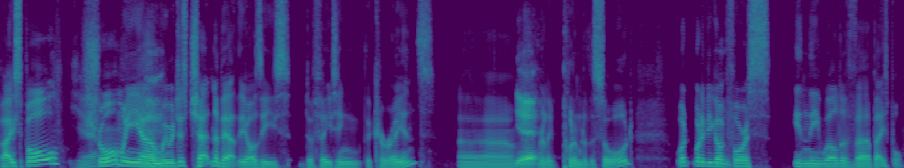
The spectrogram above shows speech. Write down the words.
Baseball. Yeah. Sean, we um, Mm. we were just chatting about the Aussies defeating the Koreans. Um, Yeah. Really put them to the sword. What what have you got Mm. for us in the world of uh, baseball?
